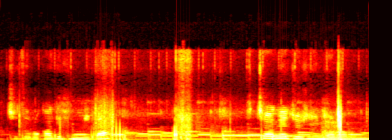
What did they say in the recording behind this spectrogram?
마치도록 하겠습니다. 시청해주신 여러분들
